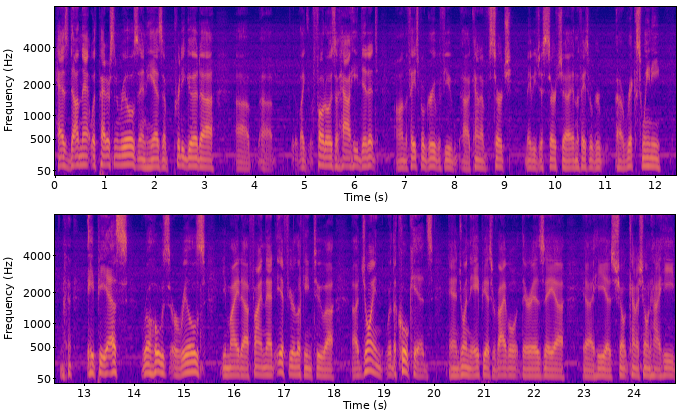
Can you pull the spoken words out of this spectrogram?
has done that with Paterson reels, and he has a pretty good like photos of how he did it on the Facebook group. If you kind of search maybe just search uh, in the Facebook group uh, Rick Sweeney APS Rose or Reels. You might uh, find that if you're looking to uh, uh, join with the cool kids and join the APS revival. There is a uh, he has shown kind of shown how he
